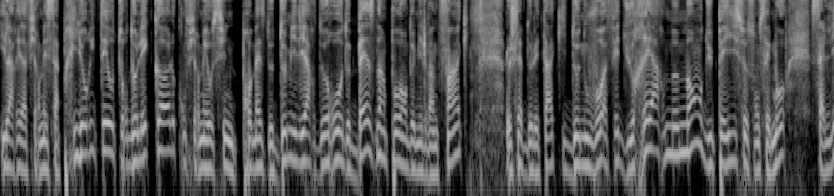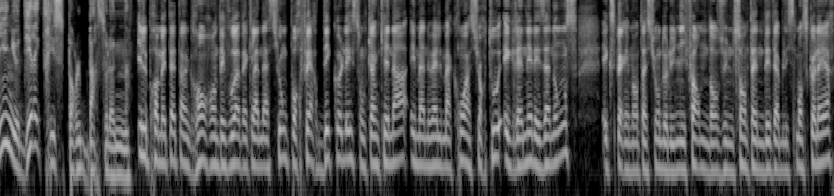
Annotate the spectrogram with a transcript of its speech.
Il a réaffirmé sa priorité autour de l'école, confirmé aussi une promesse de 2 milliards d'euros de baisse d'impôts en 2025. Le chef de l'État qui de nouveau a fait du réarmement du pays, ce sont ses mots, sa ligne directrice pour Barcelone. Il promettait un grand rendez-vous avec la nation pour faire décoller son quinquennat. Emmanuel Macron a surtout égrené les annonces. Expérimentation de l'uniforme dans une centaine d'établissements scolaires,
